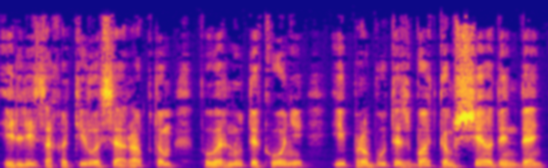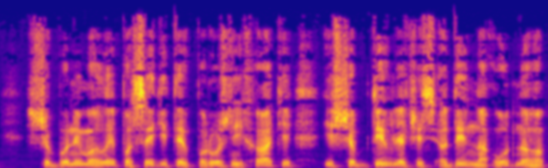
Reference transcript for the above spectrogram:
Іллі захотілося раптом повернути коні і пробути з батьком ще один день, щоб вони могли посидіти в порожній хаті і щоб, дивлячись один на одного,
